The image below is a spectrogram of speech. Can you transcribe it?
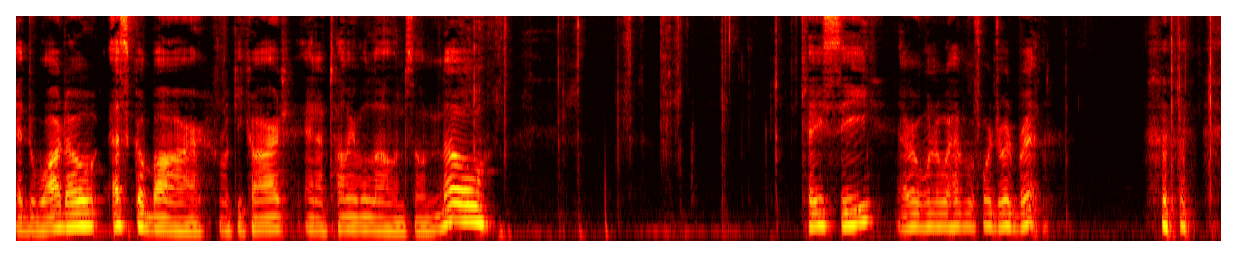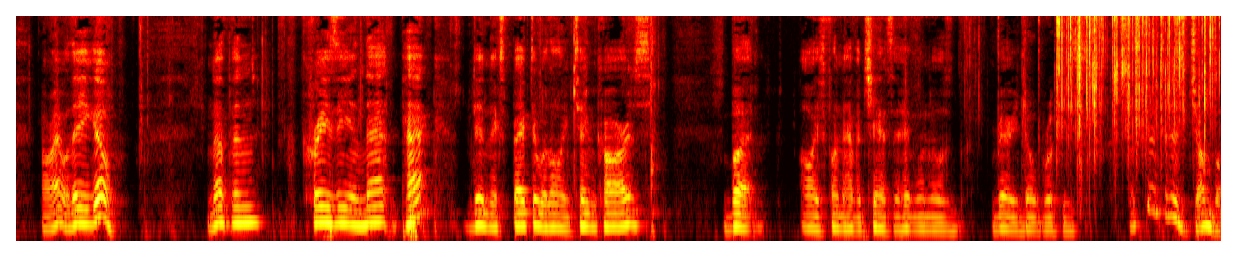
Eduardo Escobar, rookie card, and a Tommy Milone. So no KC. Ever wonder what happened before George Brett? All right, well, there you go. Nothing crazy in that pack. Didn't expect it with only 10 cards, but always fun to have a chance to hit one of those very dope rookies. Let's get into this jumbo.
